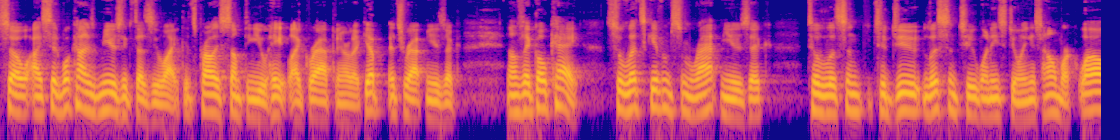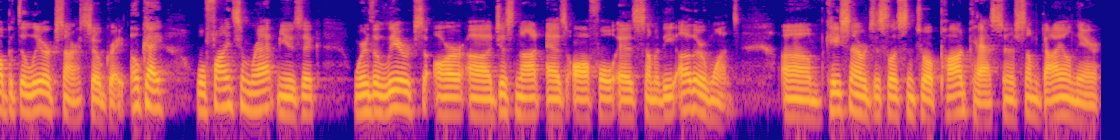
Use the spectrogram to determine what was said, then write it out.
So I said, What kind of music does he like? It's probably something you hate, like rap. And they're like, Yep, it's rap music. And I was like, Okay, so let's give him some rap music to listen to do listen to when he's doing his homework. Well, but the lyrics aren't so great. Okay, we'll find some rap music where the lyrics are uh, just not as awful as some of the other ones. Um, Case and I were just listening to a podcast, and there's some guy on there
